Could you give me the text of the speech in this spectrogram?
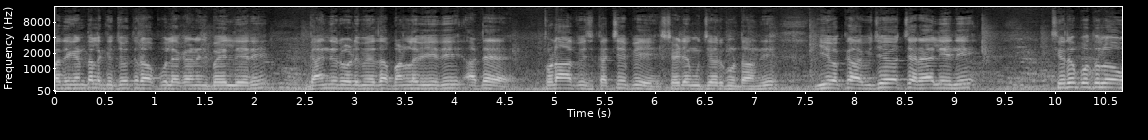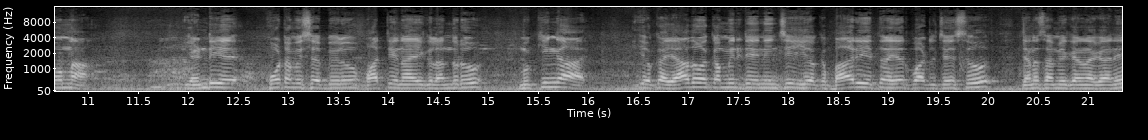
పది గంటలకి జ్యోతిరావు పూలే కాడి నుంచి బయలుదేరి గాంధీ రోడ్డు మీద బండ్ల వీధి అంటే తుడా ఆఫీస్ కచ్చేపి స్టేడియంకి చేరుకుంటా ఉంది. ఈ యొక్క విజయోత్సవ ర్యాలీని తిరుపతిలో ఉన్న ఎన్డీఏ కూటమి సభ్యులు పార్టీ నాయకులు అందరూ ముఖ్యంగా ఈ యొక్క యాదవ కమ్యూనిటీ నుంచి ఈ యొక్క భారీ ఎత్తున ఏర్పాట్లు చేస్తూ జన సమీకరణ కానీ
